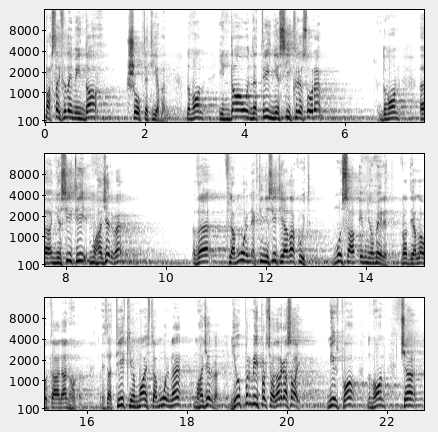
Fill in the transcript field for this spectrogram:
pastaj filloi me i nda shokët e tij apo. Domthon i ndau në tri njësi kryesore. Domthon njësiti i muhaxhirëve dhe flamurin e këtij njësiti ia dha kujt? Musab ibn Umerit radhiyallahu ta'ala anhu. I tha ti ki me majt flamurin e muhaxhirëve, jo për me i përça larg asaj. Mirëpo, domthon që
